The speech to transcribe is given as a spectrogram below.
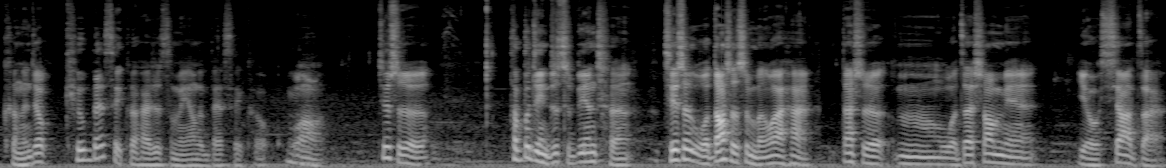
可能叫 Q Basic 还是怎么样的 Basic，忘了。就是它不仅支持编程，其实我当时是门外汉，但是嗯，我在上面有下载，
